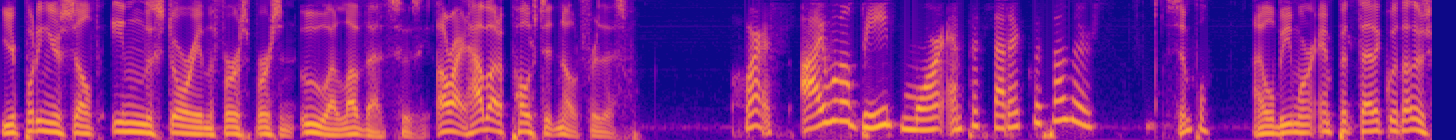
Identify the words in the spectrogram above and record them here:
you're putting yourself in the story in the first person. Ooh, I love that, Suzie. All right, how about a post-it note for this? Of course, I will be more empathetic with others. Simple. I will be more empathetic with others.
